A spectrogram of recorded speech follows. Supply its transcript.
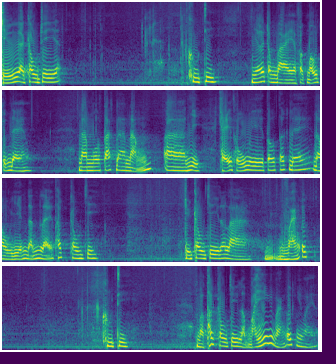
Chữ à, câu tri á. Kuti nhớ trong bài Phật mẫu chuẩn đề không? Nam mô Tát Đa nẩm à gì? Khể thủ vi tô tất đế, đầu diện đảnh lễ thất câu chi. Chữ câu chi đó là vạn ức. Kuti mà thất câu chi là bảy vạn ức như vậy đó.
